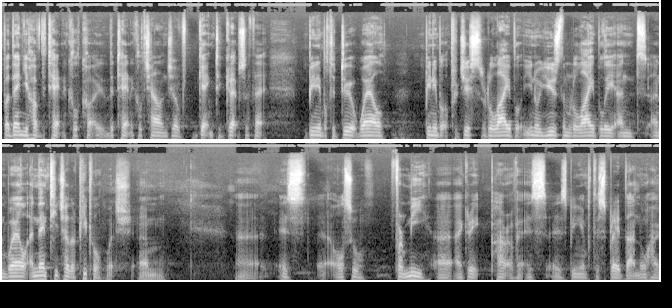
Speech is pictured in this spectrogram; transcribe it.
But then you have the technical, the technical challenge of getting to grips with it, being able to do it well, being able to produce reliable, you know, use them reliably and and well, and then teach other people, which um, uh, is also for me uh, a great part of it is is being able to spread that know-how.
